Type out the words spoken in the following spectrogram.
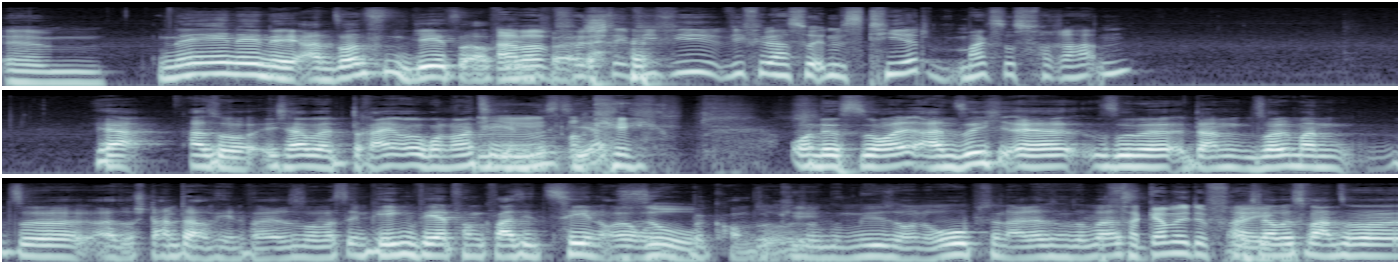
Ähm, Nee, nee, nee, ansonsten geht's auf jeden aber Fall. versteh, wie, viel, wie viel hast du investiert? Magst du es verraten? Ja, also ich habe 3,90 Euro Mhm, investiert. okay. Und es soll an sich, äh, so eine, dann soll man, so, also stand da auf jeden Fall, sowas im Gegenwert von quasi 10 Euro So, bekommen. So, okay. so Gemüse und Obst und alles und sowas. Vergammelte Und Feigen. ich glaube, es waren so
